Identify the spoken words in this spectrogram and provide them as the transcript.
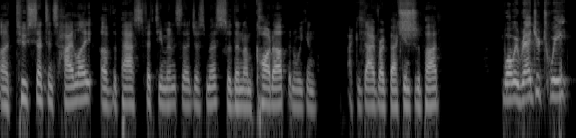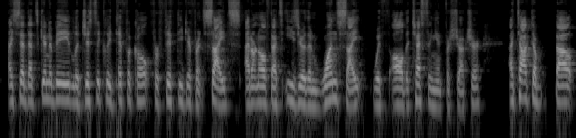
a two sentence highlight of the past 15 minutes that I just missed so then I'm caught up and we can I can dive right back into the pod? Well, we read your tweet. I said that's going to be logistically difficult for 50 different sites. I don't know if that's easier than one site with all the testing infrastructure. I talked about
